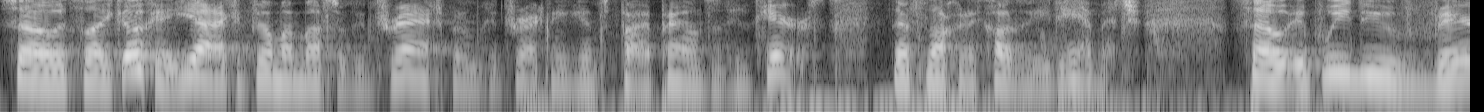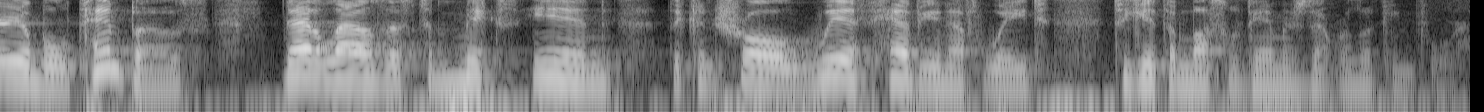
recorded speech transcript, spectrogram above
So, it's like, okay, yeah, I can feel my muscle contract, but I'm contracting against five pounds, and who cares? That's not going to cause any damage. So, if we do variable tempos, that allows us to mix in the control with heavy enough weight to get the muscle damage that we're looking for.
